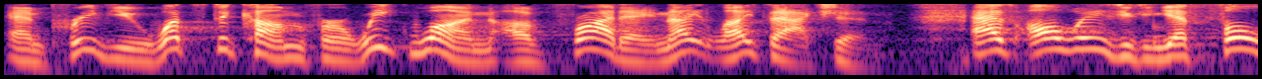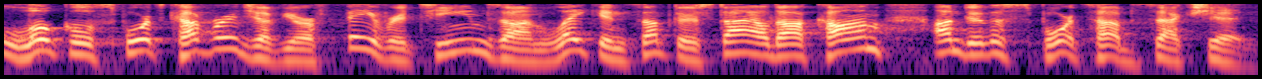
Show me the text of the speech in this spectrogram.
and preview what's to come for week one of Friday Night Lights action. As always, you can get full local sports coverage of your favorite teams on lakeandsumterstyle.com under the Sports Hub section.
